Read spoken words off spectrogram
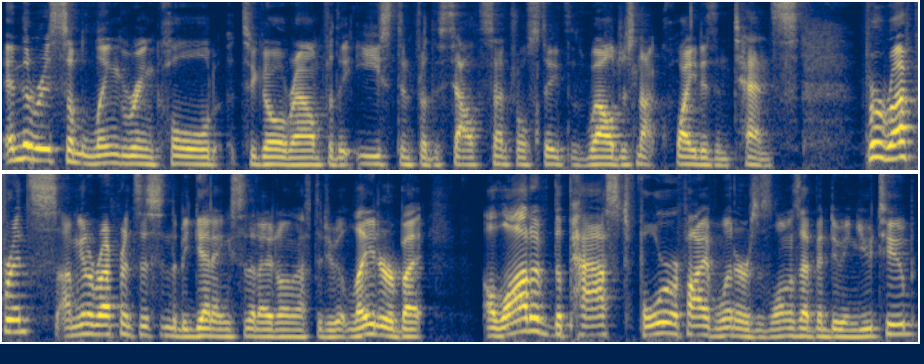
And there is some lingering cold to go around for the East and for the South Central states as well, just not quite as intense. For reference, I'm going to reference this in the beginning so that I don't have to do it later, but a lot of the past four or five winters, as long as I've been doing YouTube,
